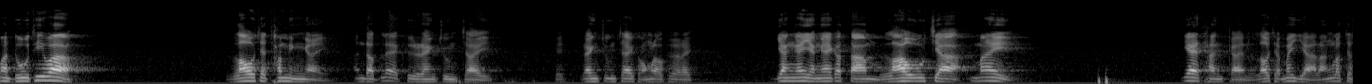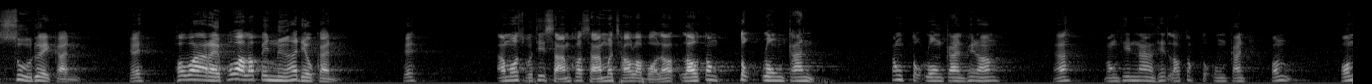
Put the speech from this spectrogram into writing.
มาดูที่ว่าเราจะทำยังไง อันดับแรกคือแรงจูงใจ แรงจูงใจของเราคืออะไร ยังไงยังไงก็ตาม เราจะไม่ แยกทางกัน เราจะไม่หย่าร้างเราจะสู้ด้วยกันโอเคเพราะว่าอะไรเพราะว่าเราเป็นเนื้อเดียวกันโอเคอาโมสบทที่3ข้อ3เมื่อเช้าเราบอกแล้ว เราต้องตกลงกัน ต้องตกลงกันพี่น้องนะมองที่หน้าที่เราต้องตกลงกันผมผม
